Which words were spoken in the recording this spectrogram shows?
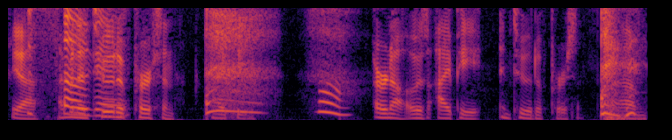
Yeah, So I'm an good. intuitive person. IP. or no, it was IP, intuitive person. Um,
